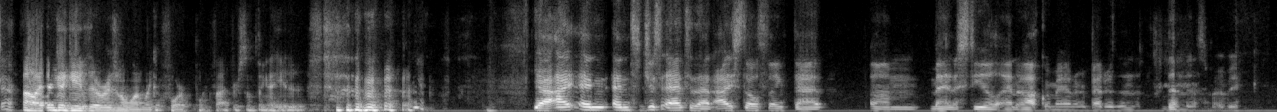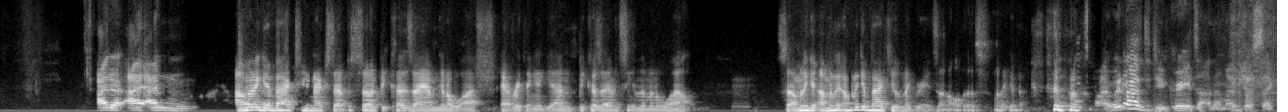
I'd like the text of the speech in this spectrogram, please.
yeah. Oh, I think I gave the original one like a four point five or something. I hated it. yeah, I and and to just add to that, I still think that um, Man of Steel and Aquaman are better than than this movie. I don't. I, I'm. I'm gonna get back to you next episode because I am gonna watch everything again because I haven't seen them in a while. So I'm gonna get I'm gonna I'm gonna get back to you with my grades on all this when I get back. That's fine. We don't have to do grades on them. I'm just like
